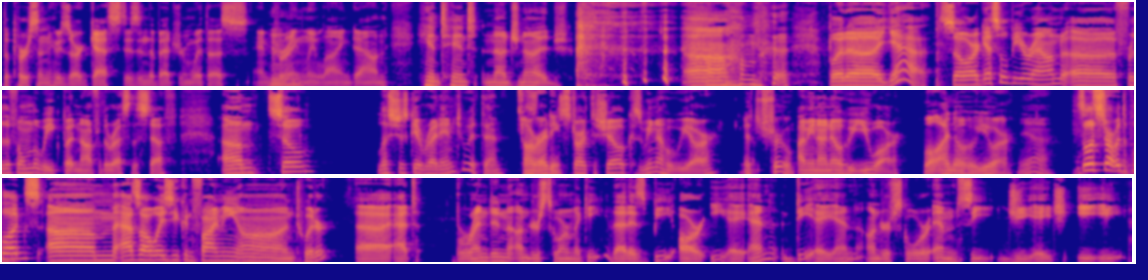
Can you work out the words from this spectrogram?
the person who's our guest is in the bedroom with us and currently lying down. Hint, hint, nudge, nudge. um, but uh, yeah, so our guest will be around uh, for the film of the week, but not for the rest of the stuff. Um, so let's just get right into it then. Alrighty. Start the show because we know who we are. it's true. I mean, I know who you are. Well, I know who you are. Yeah. So let's start with the plugs. Um, as always, you can find me on Twitter uh, at Breandan underscore McGhee. That is B R E A N D A N underscore M C G H E E.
